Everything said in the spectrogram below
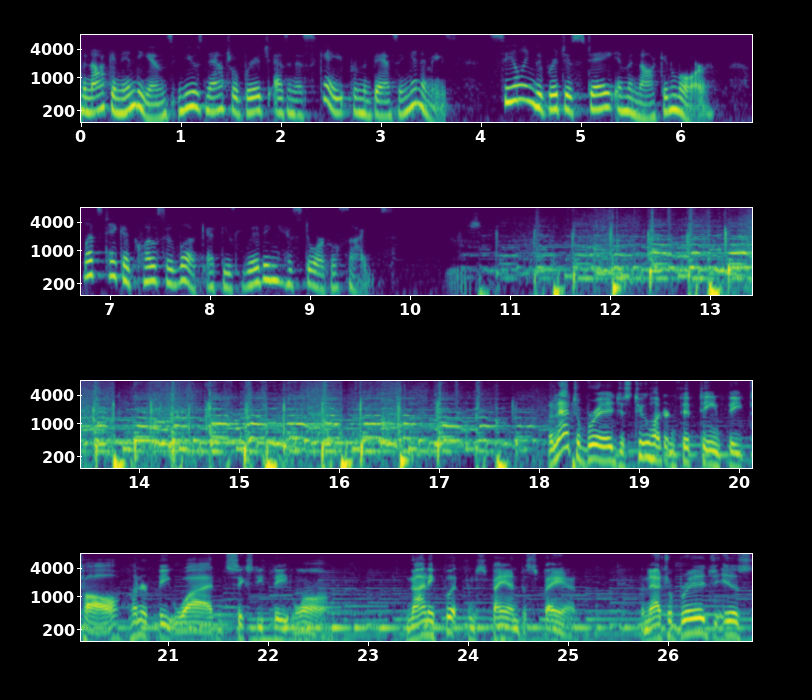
Monacan Indians used Natural Bridge as an escape from advancing enemies, sealing the bridge's stay in Monacan lore. Let's take a closer look at these living historical sites. The natural bridge is 215 feet tall, 100 feet wide, and 60 feet long, 90 foot from span to span. The natural bridge is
